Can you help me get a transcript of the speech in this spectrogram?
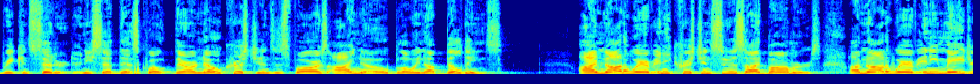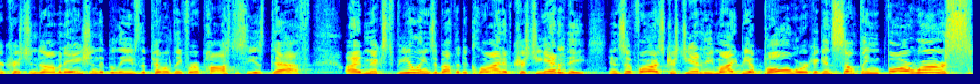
reconsidered. And he said this quote there are no christians as far as i know blowing up buildings. I'm not aware of any christian suicide bombers. I'm not aware of any major christian denomination that believes the penalty for apostasy is death. I have mixed feelings about the decline of christianity insofar as christianity might be a bulwark against something far worse.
